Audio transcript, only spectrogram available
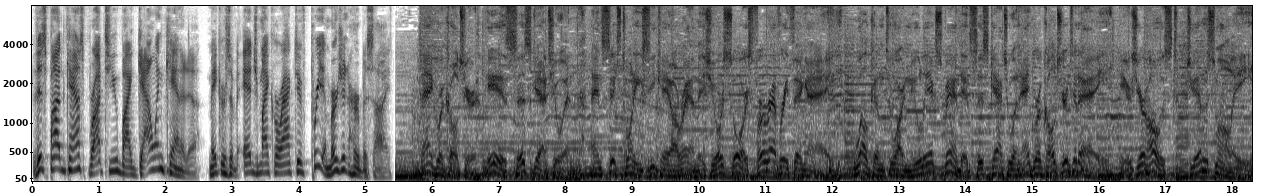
This podcast brought to you by Gowan Canada, makers of Edge Microactive pre-emergent herbicide. Agriculture is Saskatchewan, and 620 CKRM is your source for everything ag. Welcome to our newly expanded Saskatchewan Agriculture Today. Here's your host, Jim Smalley.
